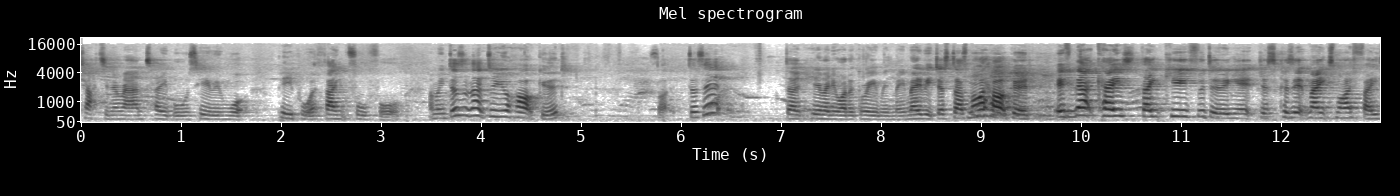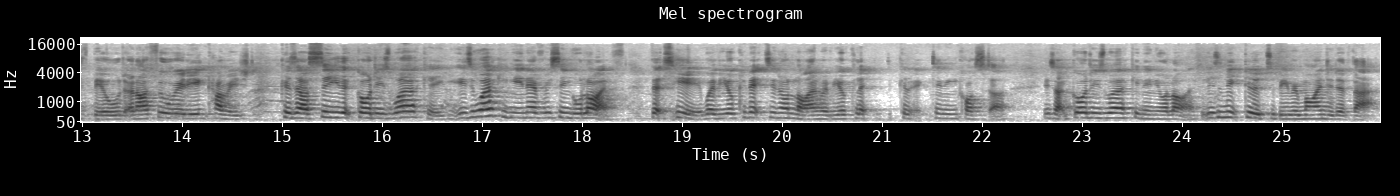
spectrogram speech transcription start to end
chatting around tables, hearing what people are thankful for. I mean, doesn't that do your heart good? Like, does it? Don't hear anyone agreeing with me. Maybe it just does my heart good. In that case, thank you for doing it, just because it makes my faith build, and I feel really encouraged because I see that God is working. He's working in every single life that's here, whether you're connecting online, whether you're connecting in Costa. It's like God is working in your life. Isn't it good to be reminded of that,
